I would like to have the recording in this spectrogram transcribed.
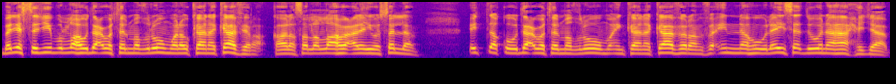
بل يستجيب الله دعوة المظلوم ولو كان كافرا. قال صلى الله عليه وسلم اتقوا دعوة المظلوم وإن كان كافرا فإنه ليس دونها حجاب.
